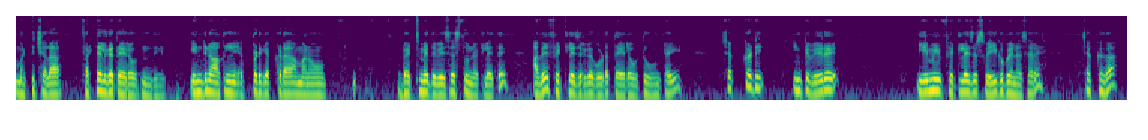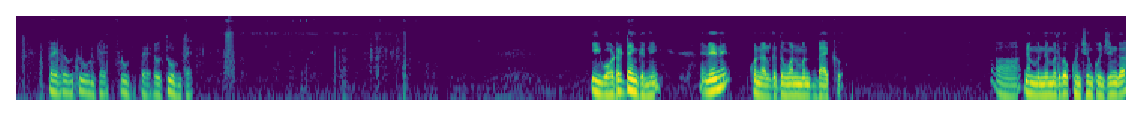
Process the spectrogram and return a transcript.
మట్టి చాలా ఫర్టైల్గా తయారవుతుంది. ఎండిన ఆకుల్ని ఎప్పటికెక్కడ మనం బెడ్స్ మీద వేసేస్తున్నట్లయితే అవే ఫెర్టిలైజర్గా కూడా తయారవుతూ ఉంటాయి. చక్కటి ఇంక వేరే ఏమీ ఫెర్టిలైజర్స్ వేయకపోయినా సరే చక్కగా తయారవుతూ ఉంటాయి. ఫ్రూట్స్ తయారవుతూ ఉంటాయి. ఈ వాటర్ ట్యాంక్ని నేనే కొన్నాళ్ళ క్రితం వన్ మంత్ బ్యాక్ నెమ్మది నెమ్మదిగా కొంచెం కొంచెంగా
